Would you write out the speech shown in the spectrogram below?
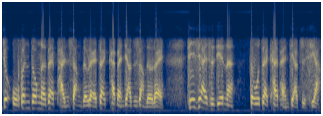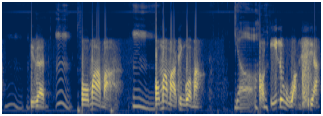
就五分钟呢在盘上，对不对？在开盘价之上，对不对？接下来时间呢都在开盘价之下。嗯，其实嗯欧妈妈，嗯，欧妈妈听过吗？有，哦，一路往下，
